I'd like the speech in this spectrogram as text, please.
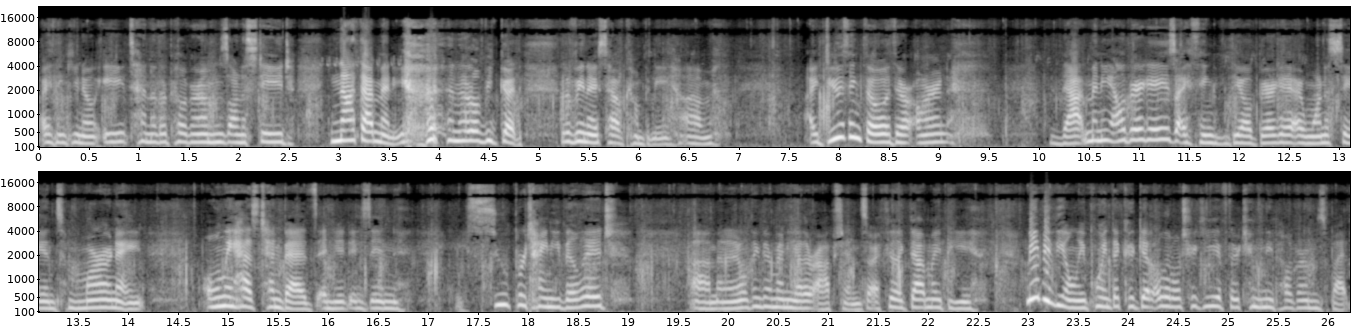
I think, you know, eight, ten other pilgrims on a stage, not that many, and it'll be good. It'll be nice to have company. Um, I do think, though, there aren't that many albergues. I think the albergue I want to stay in tomorrow night only has 10 beds and it is in a super tiny village. Um, and I don't think there are many other options. So I feel like that might be maybe the only point that could get a little tricky if there are too many pilgrims, but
